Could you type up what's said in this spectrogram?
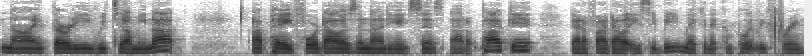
930 Retail Me Not. I paid $4.98 out of pocket. Got a $5 ECB, making it completely free.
